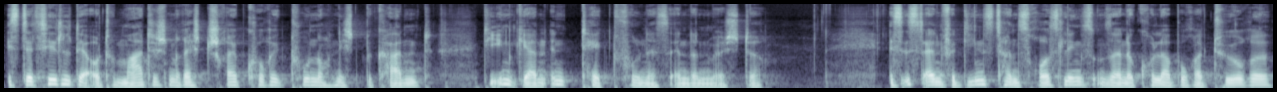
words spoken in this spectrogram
ist der Titel der automatischen Rechtschreibkorrektur noch nicht bekannt, die ihn gern in Tactfulness ändern möchte. Es ist ein Verdienst Hans Rosslings und seiner Kollaborateure,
